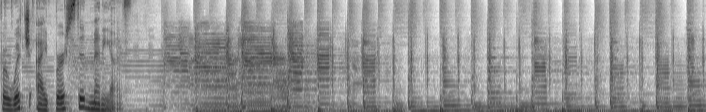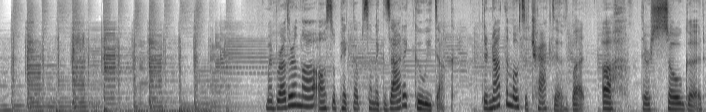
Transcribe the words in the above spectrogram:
for which I bursted many of. My brother in law also picked up some exotic geoduck. They're not the most attractive, but ugh, they're so good.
